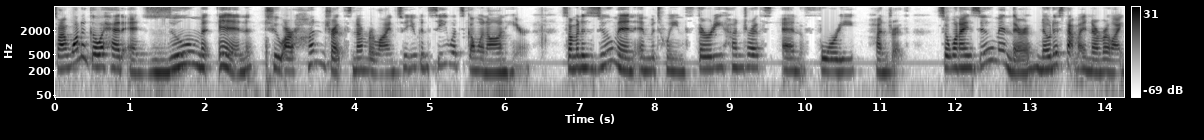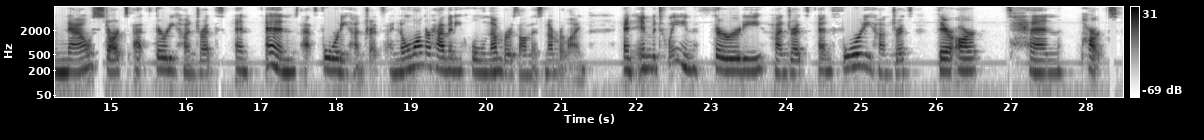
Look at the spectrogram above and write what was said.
So I want to go ahead and zoom in to our hundredths number line so you can see what's going on here. So I'm going to zoom in in between 30 hundredths and 40 hundredths. So when I zoom in there, notice that my number line now starts at 30 hundredths and ends at 40 hundredths. I no longer have any whole numbers on this number line. And in between 30 hundredths and 40 hundredths, there are 10 parts.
